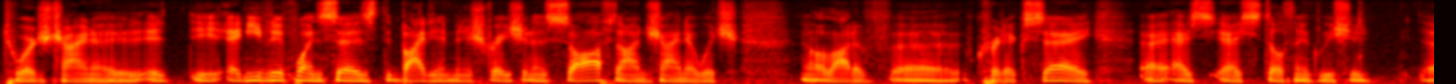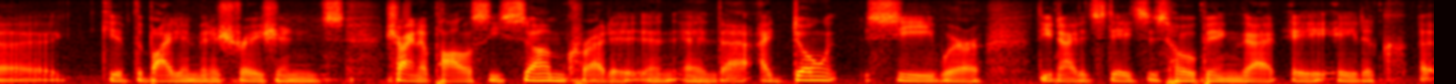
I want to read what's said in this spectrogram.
towards China. It, it, and even if one says the Biden administration is soft on China, which you know, a lot of uh, critics say, I, I, still think we should. Uh, give the Biden administration's China policy some credit, and and I don't see where the United States is hoping that a, a, uh,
